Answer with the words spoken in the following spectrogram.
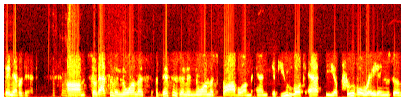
They never did. Um, so that's an enormous. This is an enormous problem. And if you look at the approval ratings of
